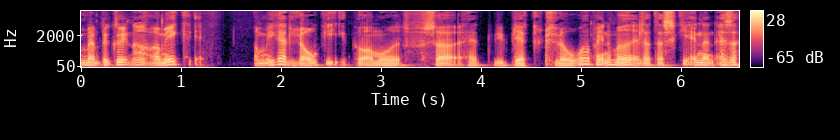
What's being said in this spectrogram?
man begynder, om ikke, om ikke at lovgive på området, så at vi bliver klogere på en eller anden måde, eller der sker en anden... Altså,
